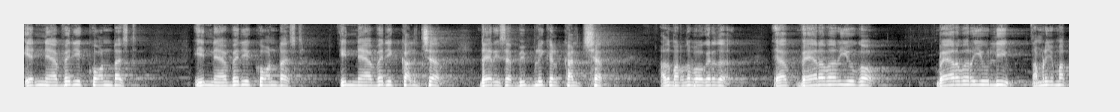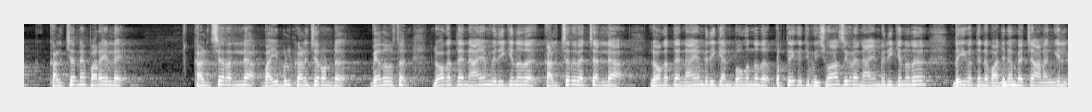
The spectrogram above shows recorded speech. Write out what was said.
in every context in every context in every culture there is a biblical culture അത് മറന്നു പോകരുത്. Wherever you go wherever you leave നമ്മൾ ചുമ്മാ കൾച്ചറിനെ പറയല്ലേ? കൾച്ചറല്ല ബൈബിൾ കൾച്ചറുണ്ട് വേദവസ്ഥ ലോകത്തെ ന്യായം വിധിക്കുന്നത് കൾച്ചർ വെച്ചല്ല. ലോകത്തെ ന്യായം വിധിക്കാൻ പോകുന്നത് പ്രത്യേകിച്ച് വിശ്വാസികളെ ന്യായം വിധിക്കുന്നത് ദൈവത്തിന്റെ വചനം വെച്ചാണെങ്കിൽ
